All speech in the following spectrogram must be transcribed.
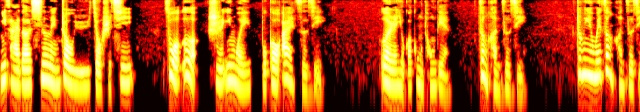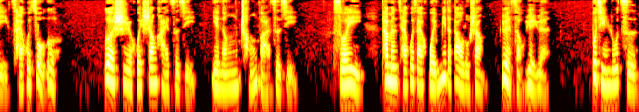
尼采的心灵咒语九十七：作恶是因为不够爱自己。恶人有个共同点，憎恨自己。正因为憎恨自己，才会作恶。恶事会伤害自己，也能惩罚自己，所以他们才会在毁灭的道路上越走越远。不仅如此，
